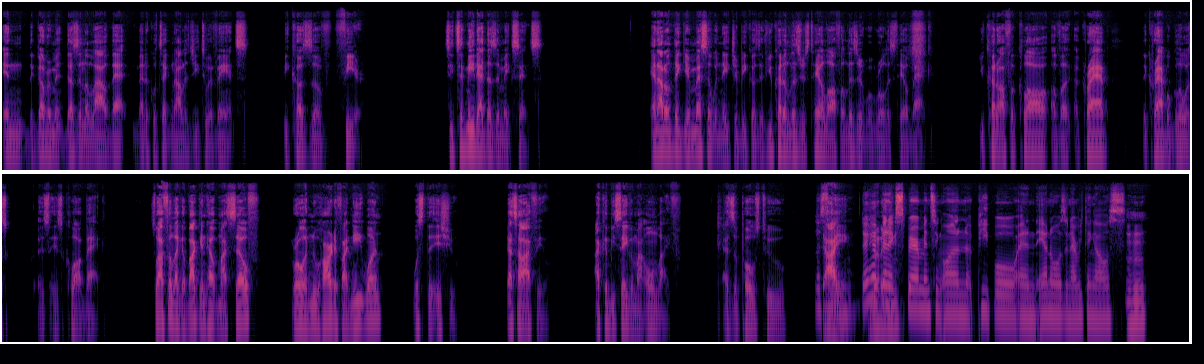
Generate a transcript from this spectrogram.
and the government doesn't allow that medical technology to advance because of fear. See, to me, that doesn't make sense. And I don't think you're messing with nature because if you cut a lizard's tail off, a lizard will roll its tail back. You cut off a claw of a, a crab, the crab will grow his, his, his claw back. So I feel like if I can help myself grow a new heart if I need one, what's the issue? That's how I feel. I could be saving my own life as opposed to Listen, dying. They You have what I been mean? experimenting on people and animals and everything else Mhm.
